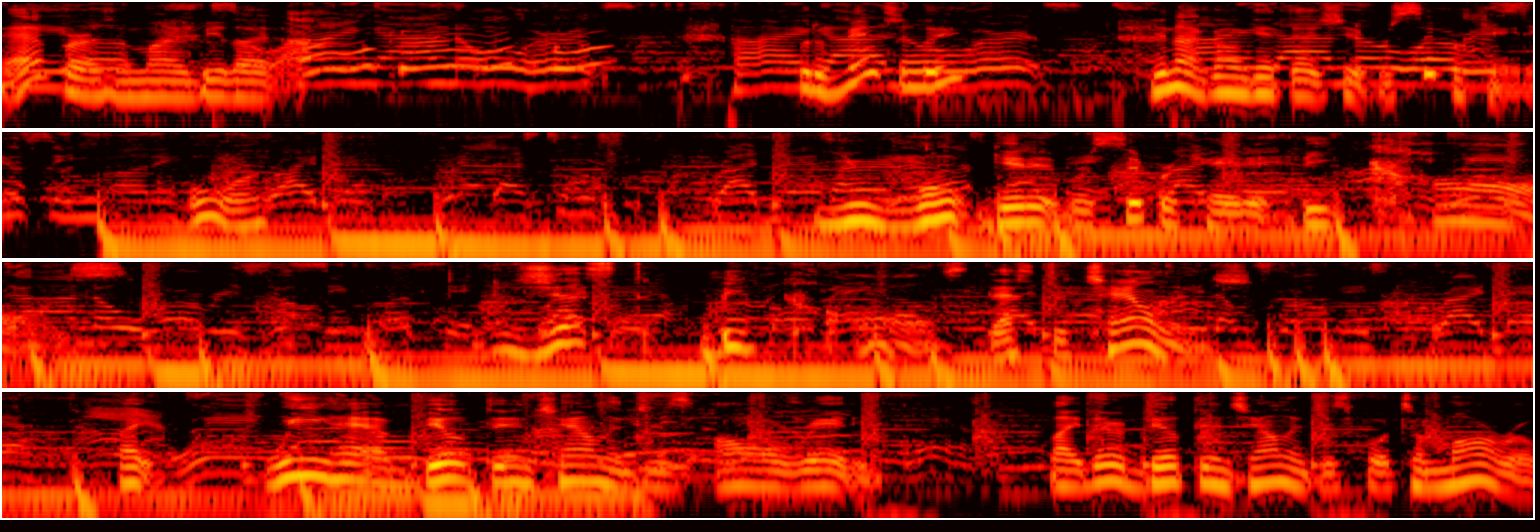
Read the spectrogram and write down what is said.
That person might be like. But eventually, you're not gonna get that shit reciprocated. Or you won't get it reciprocated because just because that's the challenge. Like we have built-in challenges already. Like there are built-in challenges for tomorrow,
